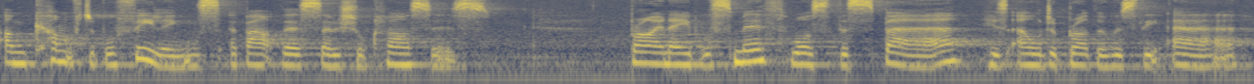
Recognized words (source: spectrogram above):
uncomfortable feelings about their social classes. Brian Abel Smith was the spare, his elder brother was the heir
